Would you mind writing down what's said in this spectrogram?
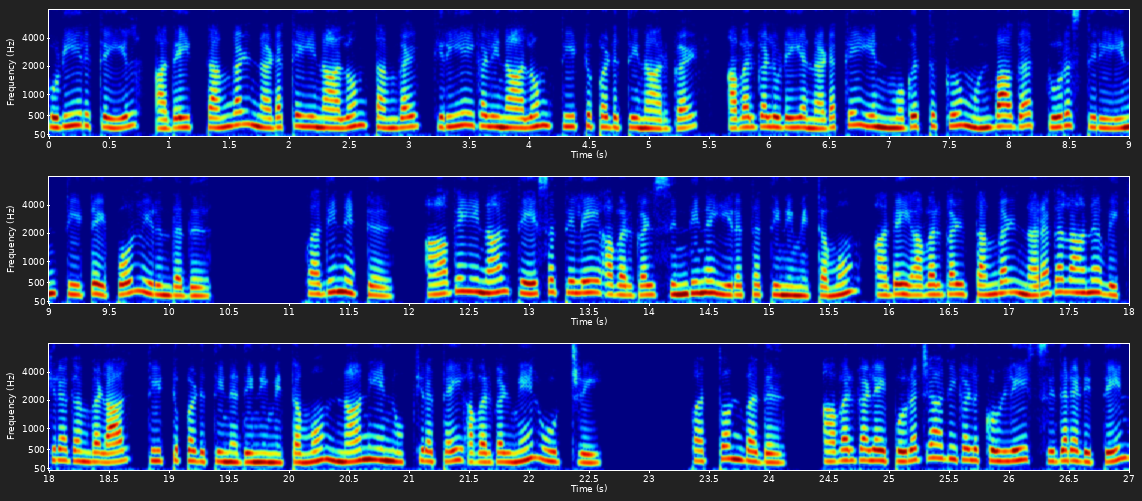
குடியிருக்கையில் அதை தங்கள் நடக்கையினாலும் தங்கள் கிரியைகளினாலும் தீட்டுப்படுத்தினார்கள். அவர்களுடைய நடக்கை என் முகத்துக்கு முன்பாக தூரஸ்திரியின் தீட்டை போல் இருந்தது. பதினெட்டு. ஆகையினால் தேசத்திலே அவர்கள் சிந்தின இரத்தத்தி நிமித்தமும் அதை அவர்கள் தங்கள் நரகலான விக்கிரகங்களால் தீட்டுப்படுத்தினதி நிமித்தமும் நான் என் உக்கிரத்தை அவர்கள் மேல் ஊற்றி. பத்தொன்பது. அவர்களை புறஜாதிகளுக்குள்ளே சிதறடித்தேன்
